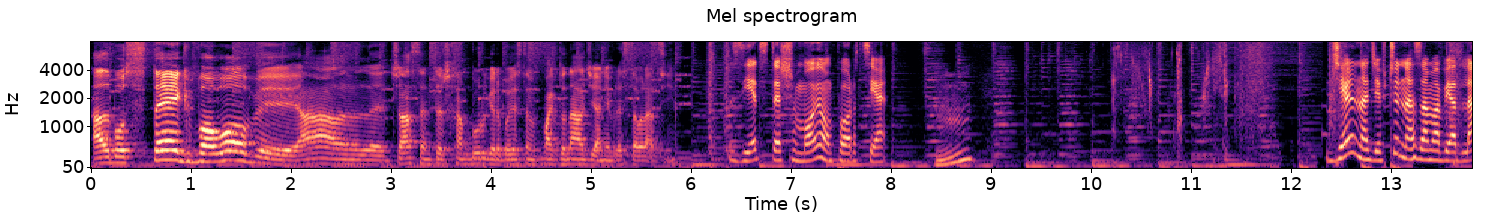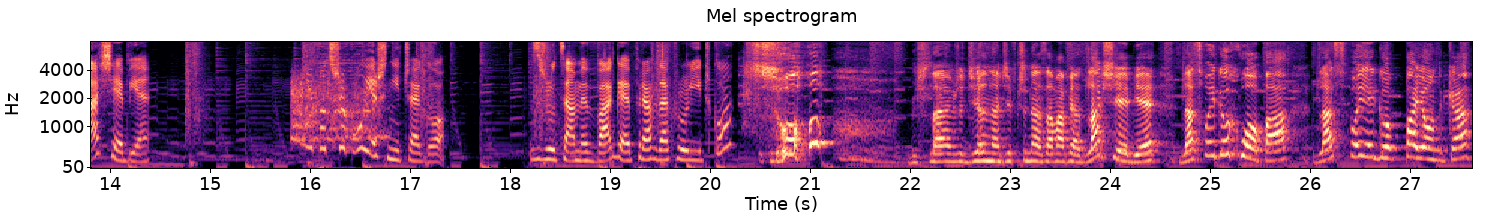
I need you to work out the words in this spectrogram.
albo stek wołowy, ale czasem też hamburger, bo jestem w McDonaldzie, a nie w restauracji. Zjedz też moją porcję. Dzielna dziewczyna zamawia dla siebie. Nie potrzebujesz niczego. Zrzucamy wagę, prawda, króliczku? Co? Myślałem, że dzielna dziewczyna zamawia dla siebie, dla swojego chłopa, dla swojego pająka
